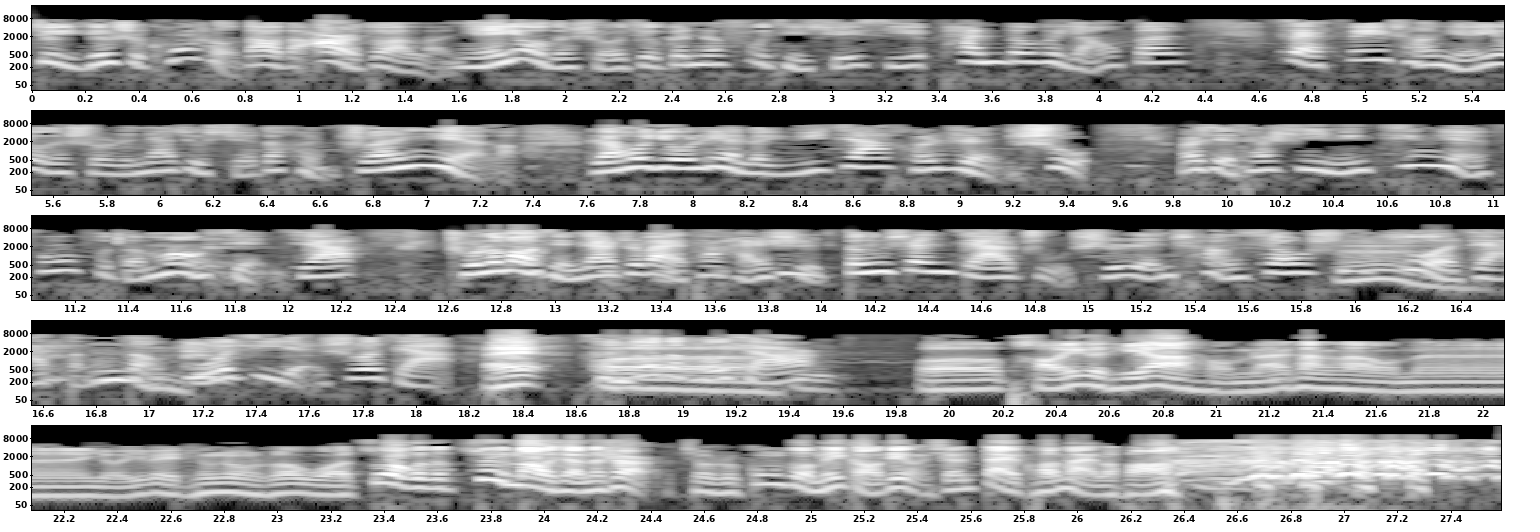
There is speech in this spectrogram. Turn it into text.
就已经是空手道的二段了。年幼的时候就跟着父亲学习攀登和扬帆，在非常年幼的时候，人家就学得很专业了，然后又练了瑜伽和忍术，而且他是一名经验丰富的冒险家。除了冒险家之外，他还是登山家、主持人、畅销书嗯作家等等国际演说家，哎，很多的头衔儿。我跑一个题啊，我们来看看，我们有一位听众说，我做过的最冒险的事儿就是工作没搞定，先贷款买了房。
